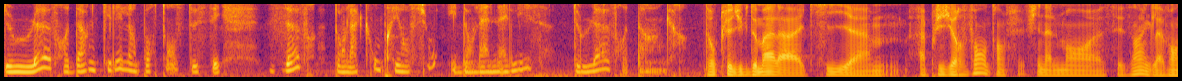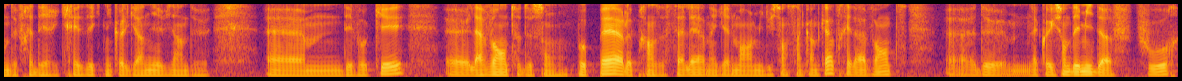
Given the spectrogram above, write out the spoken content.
de l'œuvre dingue, quelle est l'importance de ces œuvres dans la compréhension et dans l'analyse de l'œuvre d'Ingres donc le duc de Mal a acquis euh, à, plusieurs ventes finalement euh, ces ingles, la vente de Frédéric Rézé que Nicole Garnier vient euh, d'évoquer, la vente de son beau-père, le prince de Salerne également en 1854, et la vente de la collection d'Emidov pour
